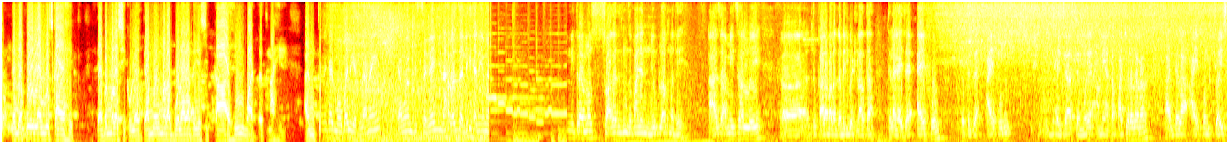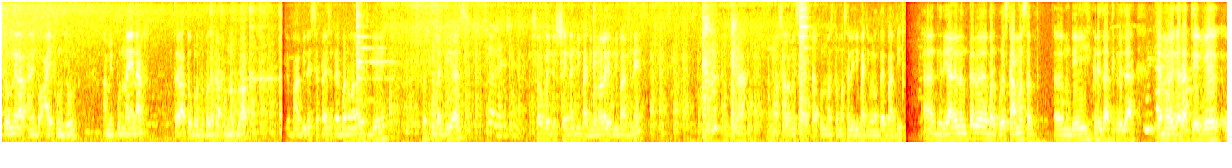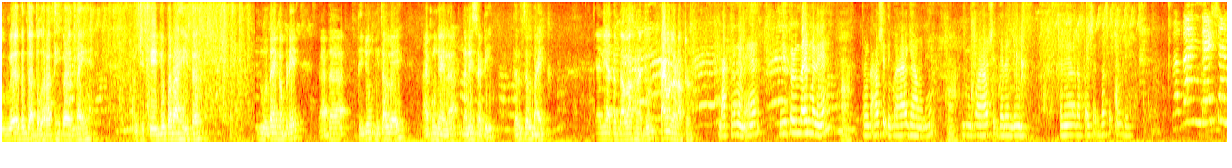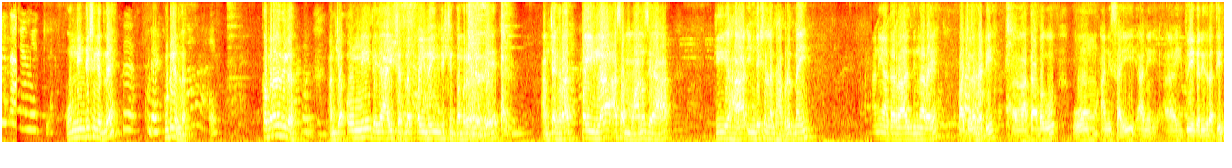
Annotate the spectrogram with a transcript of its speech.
त्यांच्या code language काय आहेत त्या पण मला शिकवल्या. त्यामुळे मला बोलायला त्याच्याशी काही वाटत नाही. आणि त्याने काही मोबाईल घेतला नाही. त्यामुळे आमची सगळ्यांची नाराज झाली आणि मित्रांनो स्वागत आहे तुमचं माझ्या न्यू ब्लॉगमध्ये. आज आम्ही चाललोय तो काल मला गणेश भेटला होता. त्याला घ्यायचा आहे आयफोन तर त्याचा आयफोन घ्यायचा असल्यामुळे आम्ही आता पाचवेला जाणार आणि त्याला आयफोन चॉईस करून देणार आणि तो आयफोन घेऊन आम्ही पुन्हा येणार. चला तोपर्यंत बघत राहा पूर्ण ब्लॉग भाभीने सकाळी सकाळी बनवायला घेतली. कसली भाजी आज? शेवग्याच्या शेंगांची भाजी बनवायला घेतली भाभीने. मसाला मिसाला टाकून मस्त मसाल्याची भाजी बनवतायत भाभी. घरी आल्यानंतर भरपूरच काम असतात. म्हणजे इकडे जा तिकडे जा. त्यामुळे घरात ते वेळ वेळ जातो घरात हे कळत नाही. आमची तेजू पण आहे इथं. धुवत आहे कपडे. आता तेजू मी चाललोय आयफोन घ्यायला गणेशसाठी. तर चल बाय आली आता दवाखान्यातून. काय म्हणला डॉक्टर डॉक्टर म्हणे मी इकडून जाईन म्हणे. हां. थोडं औषधी गोळ्या घ्या म्हणे. हां. मग गोळ्या औषध द्यायला लिहून आणि एवढा पैशात बसत नाही ते ओमनी इंजेक्शन घेतलंय? कुठे? कुठे घेतलं? कमराला दिलं. आमच्या ओमनी त्याच्या आयुष्यातलं पहिलं इंजेक्शन कमरेला घेतलंय. आमच्या घरात पहिला असा माणूस आहे हा की हा इंजेक्शनला घाबरत नाही. आणि आता राज दिणार आहे पाचोऱ्यासाठी अं, आता बघू ओम आणि साई आणि अं, हितू हे घरीच राहतील.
